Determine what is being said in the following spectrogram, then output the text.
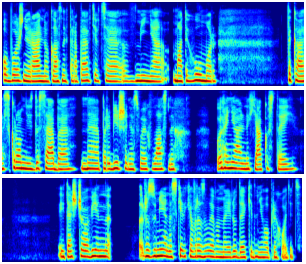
обожнюю реально в класних терапевтів, це вміння мати гумор така скромність до себе, не перебільшення своїх власних геніальних якостей. І те, що він розуміє, наскільки вразливими люди, які до нього приходять.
